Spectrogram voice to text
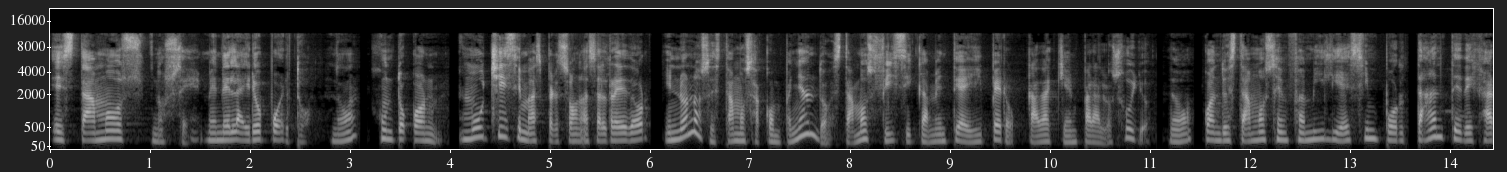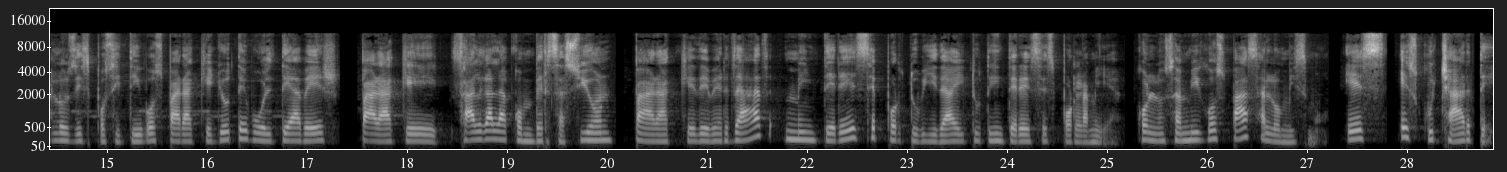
estamos, no sé, en el aeropuerto, ¿no? Junto con muchísimas personas alrededor y no nos estamos acompañando, estamos físicamente ahí, pero cada quien para lo suyo, ¿no? Cuando estamos en familia es importante dejar los dispositivos para que yo te voltee a ver, para que salga la conversación, para que de verdad me interese por tu vida y tú te intereses por la mía. Con los amigos pasa lo mismo. Es escucharte,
